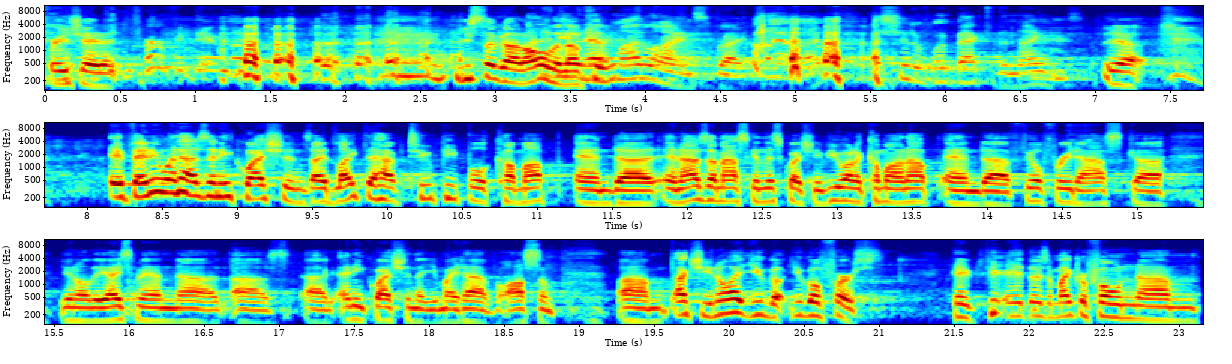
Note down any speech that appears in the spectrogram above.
Appreciate it. Perfect hairdo. You still got all of didn't it up have here. my lines right. I, I should have went back to the 90s. Yeah. If anyone has any questions, I'd like to have two people come up. And, uh, and as I'm asking this question, if you want to come on up and uh, feel free to ask, uh, you know, the Iceman uh, uh, uh, any question that you might have. Awesome. Um, actually, you know what? You go, you go first. Hey, hey, there's a microphone. Um,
